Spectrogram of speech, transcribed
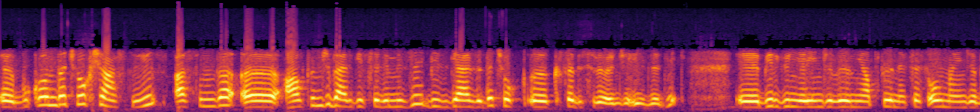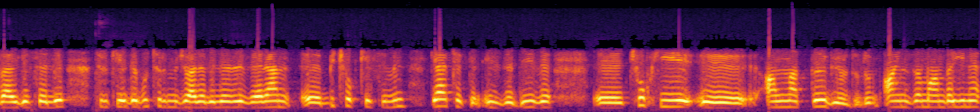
E, bu konuda çok şanslıyız. Aslında e, 6. belgeselimizi biz Gerze'de çok e, kısa bir süre önce izledik. E, bir gün yayıncılığın yaptığı nefes olmayınca belgeseli Türkiye'de bu tür mücadeleleri veren e, birçok kesimin gerçekten izlediği ve e, çok iyi e, anlattığı bir durum. Aynı zamanda yine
